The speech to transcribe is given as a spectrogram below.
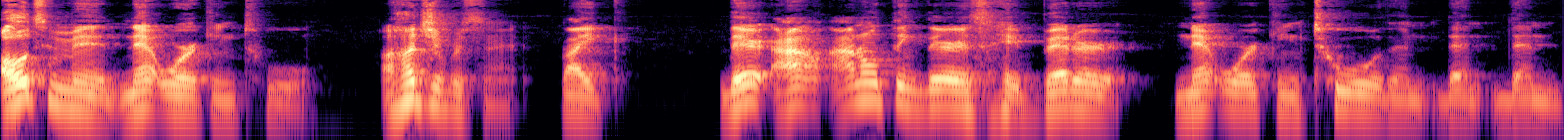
ultimate networking tool 100% like there I, I don't think there is a better networking tool than than than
